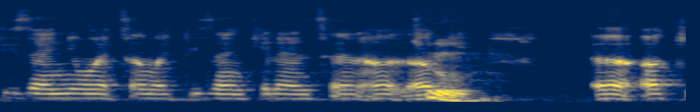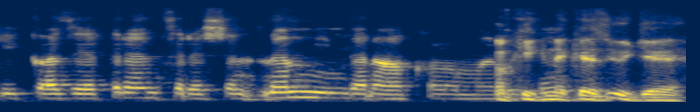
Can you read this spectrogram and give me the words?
18-an vagy 19-en, akik, akik azért rendszeresen, nem minden alkalommal. Akiknek ez ügye?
